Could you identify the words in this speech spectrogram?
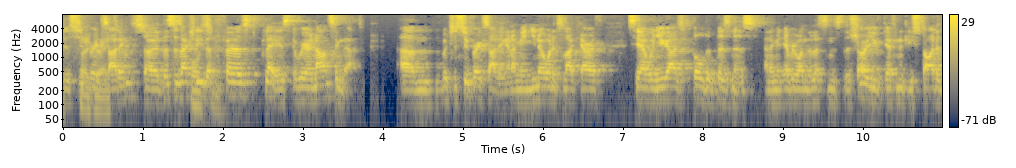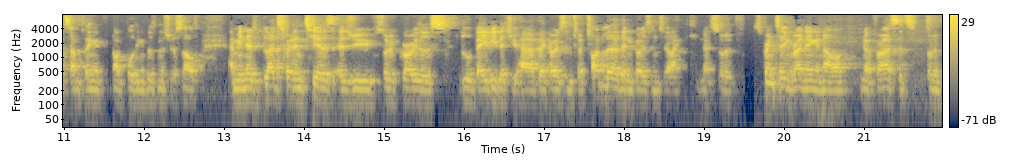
is super so exciting. So this is actually awesome. the first place that we're announcing that, um, which is super exciting. And I mean, you know what it's like, Gareth. So yeah, when you guys build a business, and I mean, everyone that listens to the show, you've definitely started something, if not building a business yourself. I mean, there's blood, sweat, and tears as you sort of grow this little baby that you have that goes into a toddler, then goes into like, you know, sort of sprinting, running. And now, you know, for us, it's sort of,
